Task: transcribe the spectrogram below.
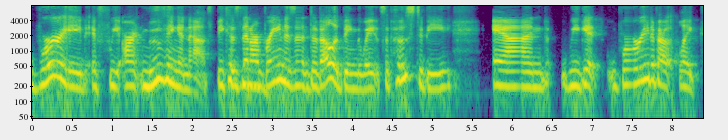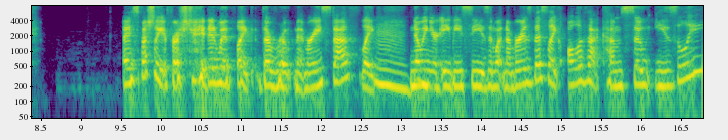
worried if we aren't moving enough because then our mm-hmm. brain isn't developing the way it's supposed to be and we get worried about like I especially get frustrated with like the rote memory stuff, like mm. knowing your ABCs and what number is this. Like all of that comes so easily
